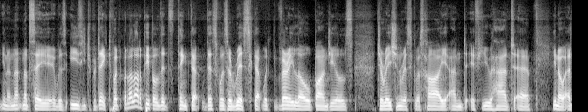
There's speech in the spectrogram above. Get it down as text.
you know, not not to say it was easy to predict, but but a lot of people did think that this was a risk that with very low bond yields, duration risk was high, and if you had uh, you know a,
